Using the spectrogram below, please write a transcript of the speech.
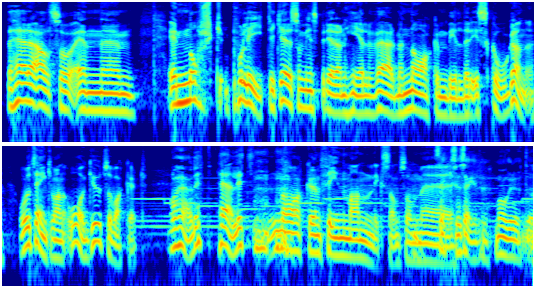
Det här är alltså en, eh, en norsk politiker som inspirerar en hel värld med nakenbilder i skogen. Och då tänker man, åh gud så vackert. Vad härligt. Härligt, naken, fin man liksom som... eh, Sexig säkert, mager ute.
